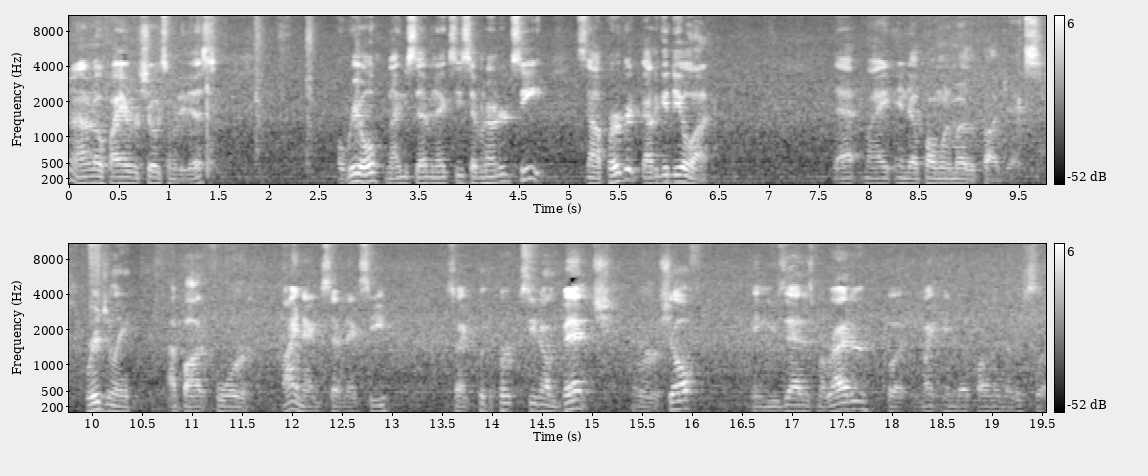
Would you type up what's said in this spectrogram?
I don't know if I ever showed somebody this a real 97 XC700 seat. It's not perfect, got a good deal on it. That might end up on one of my other projects. Originally, I bought it for my 97 XC, so I could put the perfect seat on the bench or shelf and use that as my rider, but it might end up on another sled.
